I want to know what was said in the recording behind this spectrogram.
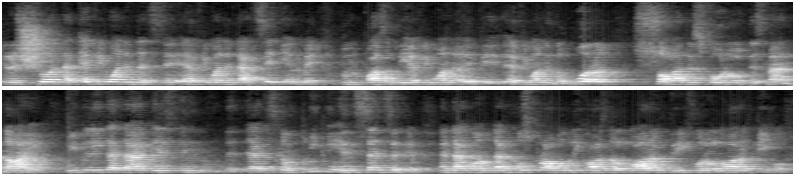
it assured that everyone in that, everyone in that city, and possibly everyone, uh, everyone in the world, saw this photo of this man dying. We believe that that is, in, that is completely insensitive, and that, one, that most probably caused a lot of grief for a lot of people.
